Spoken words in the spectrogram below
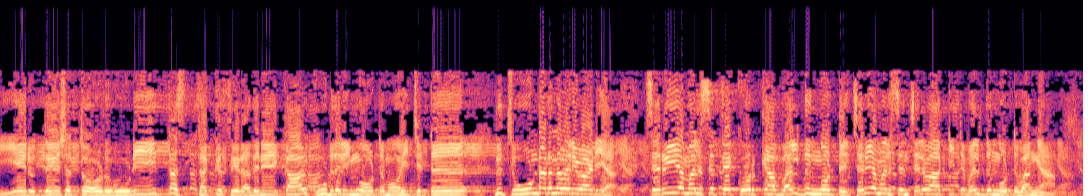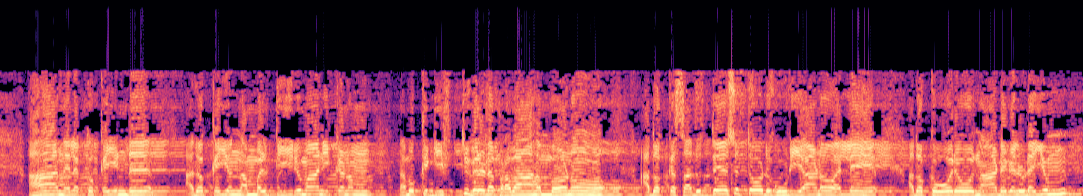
ഈ ഒരു ഉദ്ദേശത്തോടുകൂടി തസ്തക്സിർ അതിനേക്കാൾ കൂടുതൽ ഇങ്ങോട്ട് മോഹിച്ചിട്ട് ഇത് ചൂണ്ടടുന്ന പരിപാടിയാ. ചെറിയ മത്സ്യത്തെ കോർക്ക വലുതിങ്ങോട്ട്. ചെറിയ മത്സ്യം ചെലവാക്കിയിട്ട് വലുതിങ്ങോട്ട് വാങ്ങാം. ആ നിലക്കൊക്കെയുണ്ട്. അതൊക്കെയും നമ്മൾ തീരുമാനിക്കണം. നമുക്ക് ഗിഫ്റ്റുകളുടെ പ്രവാഹം വേണോ? അതൊക്കെ സതുദ്ദേശത്തോടു കൂടിയാണോ അല്ലേ? അതൊക്കെ ഓരോ നാടുകളുടെയും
